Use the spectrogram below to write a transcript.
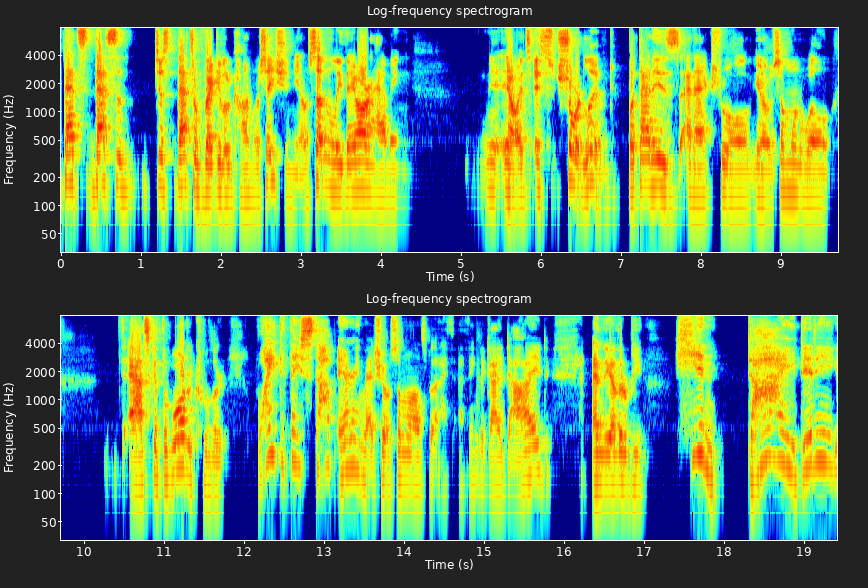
that's that's a just that's a regular conversation you know suddenly they are having you know it's it's short-lived but that is an actual you know someone will ask at the water cooler why did they stop airing that show? Someone else but I, I think the guy died. And the other be he didn't die did he?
